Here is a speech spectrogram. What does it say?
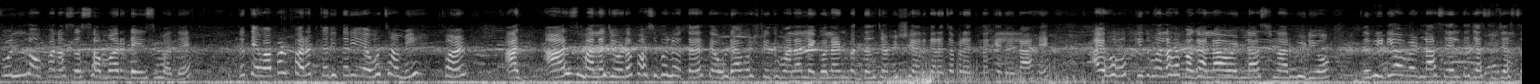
फुल ओपन असतं समर डेजमध्ये तर तेव्हा पण परत कधीतरी येऊच आम्ही. पण आज आज मला जेवढं पॉसिबल होतं आहे तेवढ्या गोष्टी तुम्हाला लेगोलँडबद्दलच्या मी शेअर करायचा प्रयत्न केलेला आहे. आय होप की तुम्हाला हा बघायला आवडला असणार व्हिडिओ जर व्हिडिओ आवडला असेल तर जास्तीत जास्त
